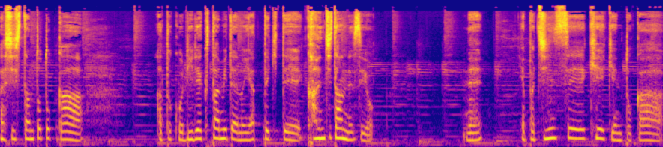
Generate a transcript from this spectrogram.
アシスタントとかあとこうディレクターみたいのやってきて感じたんですよ。ね。やっぱ人生経験とか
